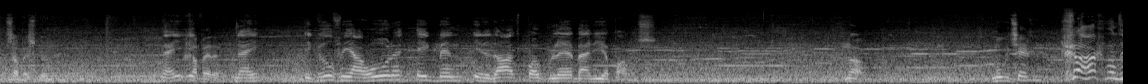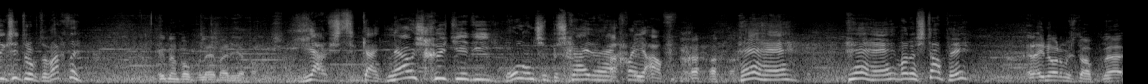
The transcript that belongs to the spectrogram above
Dat zou best kunnen. Nee, Ga ik, verder. nee, ik wil van jou horen, ik ben inderdaad populair bij de Japanners. Nou, moet ik het zeggen? Graag, want ik zit erop te wachten. Ik ben populair bij de Japanners. Juist. Kijk, nou schud je die Hollandse bescheidenheid van je af. Hè, hè? Hè, hè? Wat een stap, hè? Een enorme stap. Ja,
